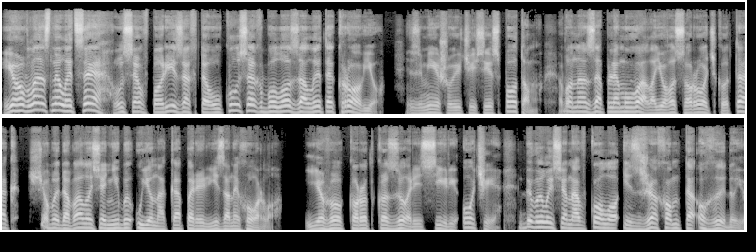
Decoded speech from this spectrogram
Його власне лице усе в порізах та укусах було залите кров'ю. Змішуючись із потом, вона заплямувала його сорочку так, що видавалося, ніби у юнака перерізане горло. Його короткозорі сірі очі дивилися навколо із жахом та огидою.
